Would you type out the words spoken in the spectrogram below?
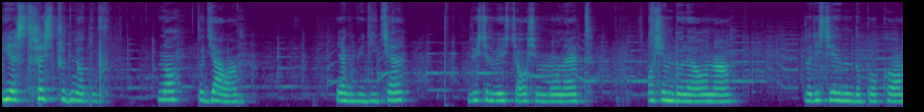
Jest sześć przedmiotów. No, to działa. Jak widzicie, 228 monet, 8 do Leona, 21 do Poco,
